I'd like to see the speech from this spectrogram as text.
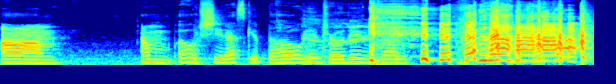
Um, I'm oh shit, I skipped the whole intro, didn't I?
